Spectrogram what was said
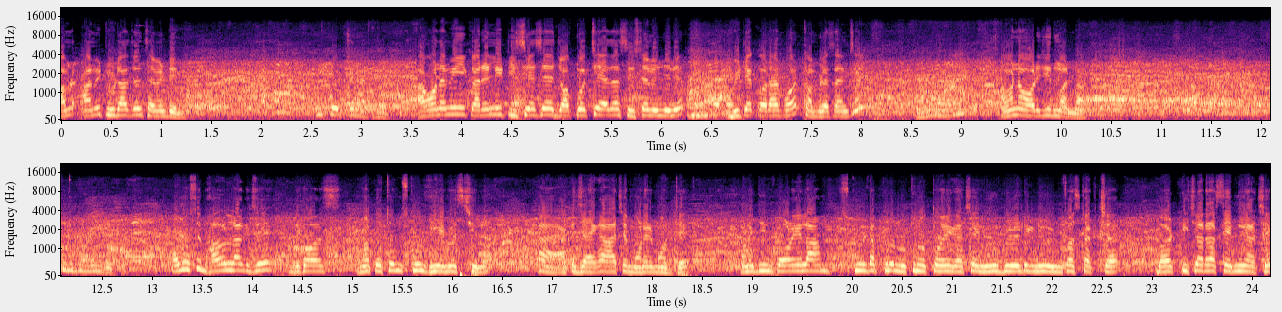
আমরা আমি টু থাউজেন্ড সেভেন্টিন কী করছেন এখন এখন আমি কারেন্টলি টিসিএসে জব করছি as a system engineer BTech করার পর কম্পিউটার সায়েন্সে আমার নাম অরিজিৎ মান্না। অবশ্যই ভালো লাগছে বিকজ আমার প্রথম স্কুল ভিএমএস ছিল। হ্যাঁ একটা জায়গা আছে মনের মধ্যে। অনেকদিন পর এলাম স্কুলটা পুরো নতুনত্ব হয়ে গেছে নিউ বিল্ডিং নিউ ইনফ্রাস্ট্রাকচার বা টিচাররা সেমই আছে।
